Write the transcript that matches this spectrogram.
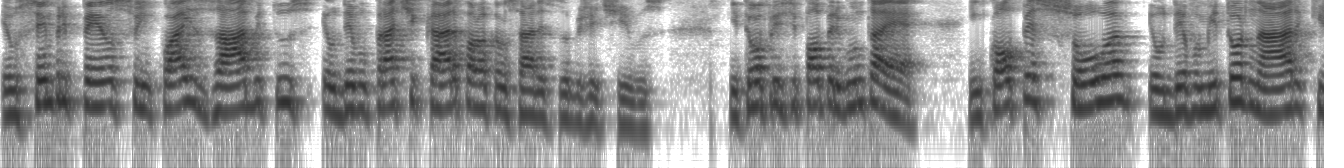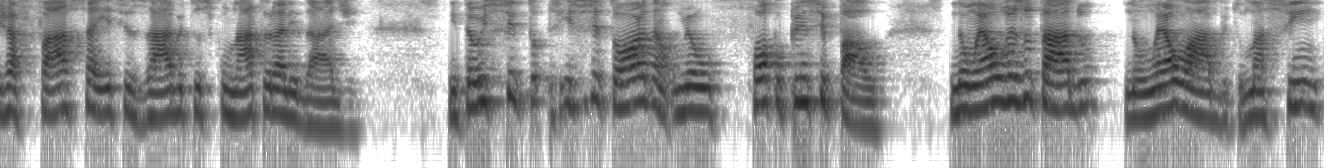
eu sempre penso em quais hábitos eu devo praticar para alcançar esses objetivos. Então, a principal pergunta é: em qual pessoa eu devo me tornar que já faça esses hábitos com naturalidade. Então isso se, isso se torna o meu foco principal. Não é o resultado, não é o hábito, mas sim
